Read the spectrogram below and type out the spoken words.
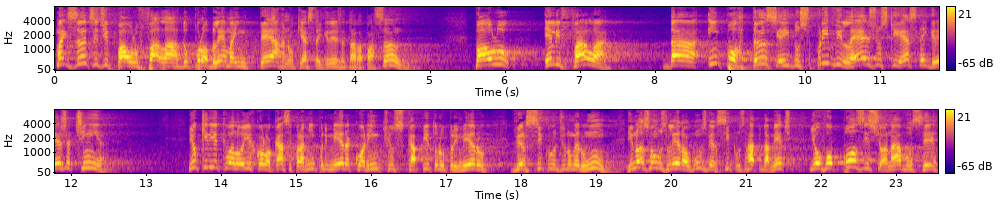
Mas antes de Paulo falar do problema interno que esta igreja estava passando, Paulo ele fala da importância e dos privilégios que esta igreja tinha. Eu queria que o Aloir colocasse para mim 1 Coríntios capítulo 1, versículo de número 1, e nós vamos ler alguns versículos rapidamente, e eu vou posicionar você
